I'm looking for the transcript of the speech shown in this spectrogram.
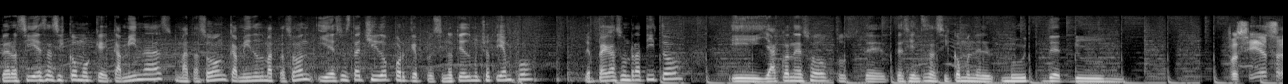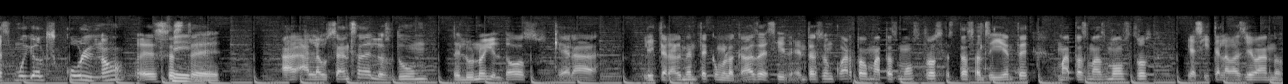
Pero sí es así como que caminas, matazón, caminas, matazón. Y eso está chido porque pues si no tienes mucho tiempo, le pegas un ratito y ya con eso pues te, te sientes así como en el mood de Doom. Pues sí, es, es muy old school, ¿no? Es Sí. este. A, a la usanza de los Doom del 1 y el 2, que era literalmente como lo acabas de decir: entras a un cuarto, matas monstruos, estás al siguiente, matas más monstruos y así te la vas llevando.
